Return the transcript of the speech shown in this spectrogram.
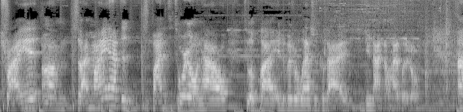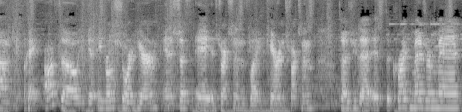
try it. Um, so I might have to find a tutorial on how to apply individual lashes because I do not know how to put it on. Um, okay, also you get a brochure here and it's just a instructions, like care instructions. Tells you that it's the correct measurement,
